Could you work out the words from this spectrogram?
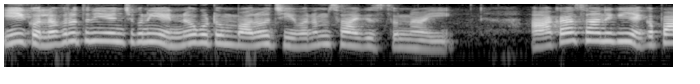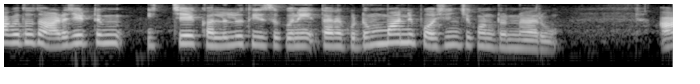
ఈ కులవృత్తిని ఎంచుకుని ఎన్నో కుటుంబాలు జీవనం సాగిస్తున్నాయి. ఆకాశానికి ఎగపాకుతూ తాడిచెట్టు ఇచ్చే కల్లులు తీసుకుని తన కుటుంబాన్ని పోషించుకుంటున్నారు. ఆ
